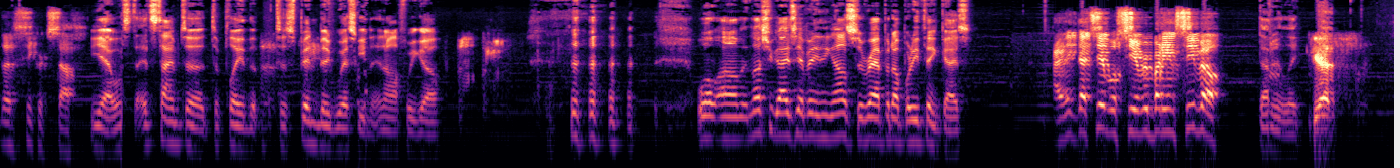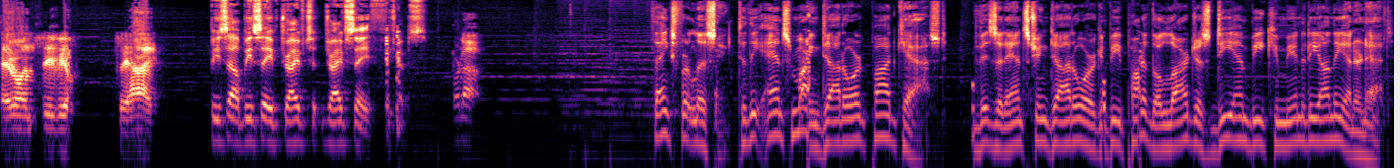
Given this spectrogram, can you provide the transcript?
the secret stuff. yeah, well, it's, it's time to, to play the to spin big whiskey and off we go. well, um, unless you guys have anything else to wrap it up, what do you think, guys? I think that's it. We'll see everybody in Cville. Definitely. Yes. Everyone, Cville. say hi. Peace out. Be safe. Drive drive safe. Trips. Word up. Thanks for listening to the AntsMarching.org podcast. Visit AntsMarching.org and be part of the largest DMB community on the internet.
